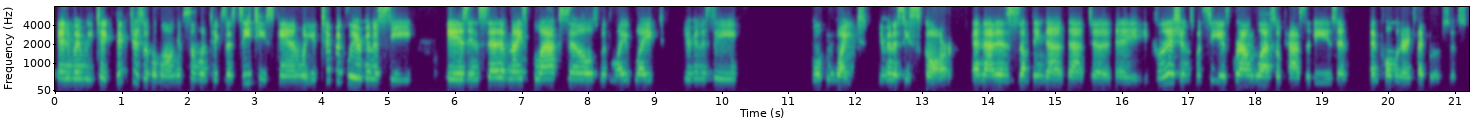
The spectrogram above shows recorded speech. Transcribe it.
And when we take pictures of a lung, if someone takes a CT scan, what you typically are going to see is instead of nice black cells with light white, you're going to see white. You're going to see scar and that is something that that uh, a, clinicians would see as ground glass opacities and and pulmonary fibrosis.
